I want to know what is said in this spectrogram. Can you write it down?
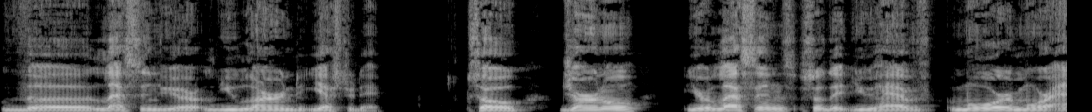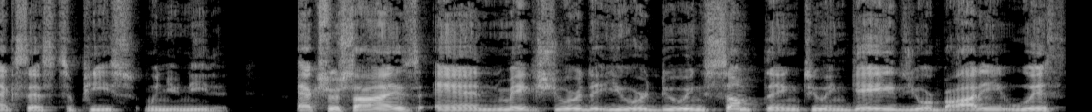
the lessons you learned yesterday. So journal your lessons so that you have more and more access to peace when you need it exercise and make sure that you are doing something to engage your body with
